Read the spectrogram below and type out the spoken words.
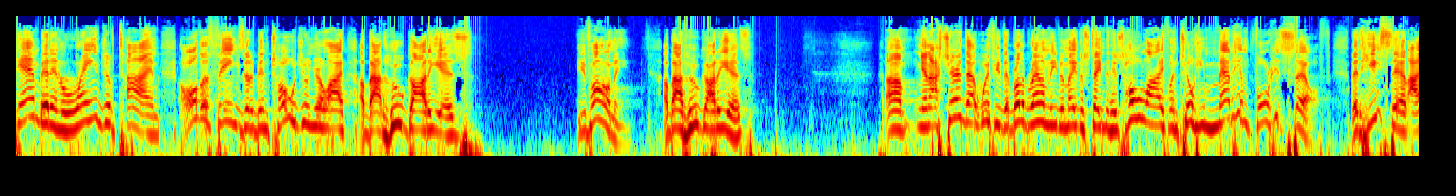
gambit and range of time, all the things that have been told you in your life about who God is, you follow me? About who God is. Um, and I shared that with you that Brother Branham even made the statement his whole life until he met him for himself. That he said, I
